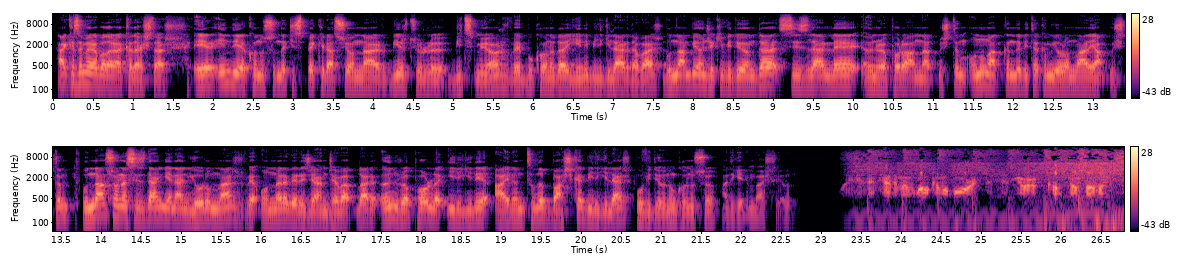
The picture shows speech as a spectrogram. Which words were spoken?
Herkese merhabalar arkadaşlar. Air India konusundaki spekülasyonlar bir türlü bitmiyor ve bu konuda yeni bilgiler de var. Bundan bir önceki videomda sizlerle ön raporu anlatmıştım. Onun hakkında bir takım yorumlar yapmıştım. Bundan sonra sizden gelen yorumlar ve onlara vereceğim cevaplar, ön raporla ilgili ayrıntılı başka bilgiler bu videonun konusu. Hadi gelin başlayalım. Ladies and gentlemen, welcome aboard. This is your.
